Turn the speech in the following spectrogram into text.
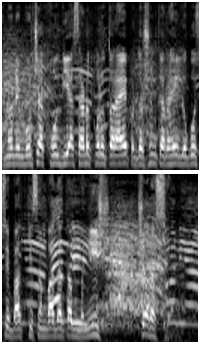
इन्होंने मोर्चा खोल दिया, सड़क पर उतर आए, प्रदर्शन कर रहे लोगों से बात की। संवाददाता मनीष चौरसिया।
